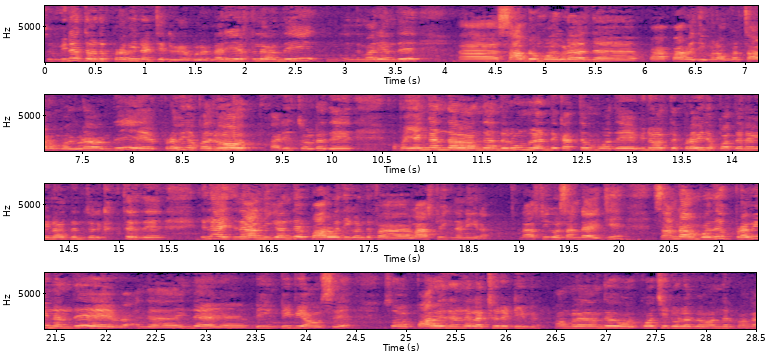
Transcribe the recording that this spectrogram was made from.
ஸோ வினோத்தை வந்து பிரவீன் நினச்சிட்டு இருக்க போல. நிறைய இடத்துல வந்து இந்த மாதிரி வந்து சாப்பிடும்போது கூட அந்த பா பார்வதி மேலே உட்காந்து சாப்பிடும்போது கூட வந்து பிரவீனை பதினோ அப்படின்னு சொல்கிறது அப்போ எங்கே இருந்தாலும் வந்து அந்த ரூமில் இருந்து கத்தும் போது வினோத் பிரவீனை பார்த்தோன்னே வினோத்னு சொல்லி கத்துறது. என்ன ஆயிடுச்சுன்னா அன்றைக்கி வந்து பார்வதிக்கு வந்து லாஸ்ட் வீக் நினைக்கிறேன். லாஸ்ட் வீக் ஒரு சண்டை ஆயிடுச்சு. சண்டை ஆகும்போது பிரவீன் வந்து இந்த இந்த B BB house so Parvathi வந்து லக்ஸுரி டீம் அவங்கள வந்து ஒரு கோச்சிட்டு உள்ளே போய் வந்திருப்பாங்க.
